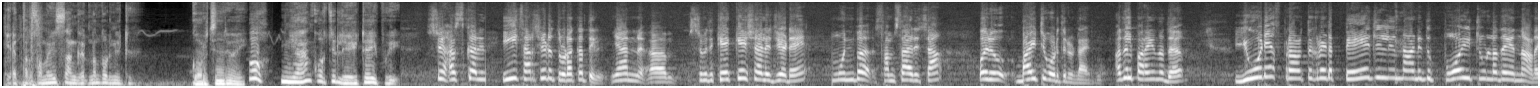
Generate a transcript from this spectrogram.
എത്ര സമയം സംഘടന തുടങ്ങിയിട്ട്? കുറച്ചു നേരമായി. ഓ ഞാൻ കുറച്ച് ലേറ്റ് ആയി പോയി. ശ്രീ ഹസ്കർ ഈ ചർച്ചയുടെ തുടക്കത്തിൽ ഞാൻ ആ, ശ്രീമതി കെ കെ ശൈലജയുടെ മുൻപ് സംസാരിച്ച ഒരു ബൈറ്റ് കൊടുത്തിട്ടുണ്ടായിരുന്നു. അതിൽ പറയുന്നത് യു ഡി എഫ് പ്രവർത്തകരുടെ പേജിൽ നിന്നാണ് ഇത് പോയിട്ടുള്ളത് എന്നാണ്.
